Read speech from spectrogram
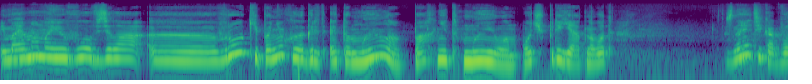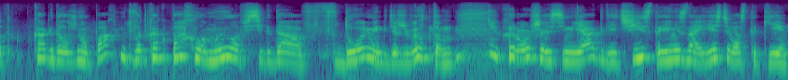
И моя мама его взяла э, в руки, понюхала, говорит, это мыло пахнет мылом, очень приятно. Вот знаете, как вот как должно пахнуть? Вот как пахло мыло всегда в доме, где живет там хорошая семья, где чисто. Я не знаю, есть у вас такие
